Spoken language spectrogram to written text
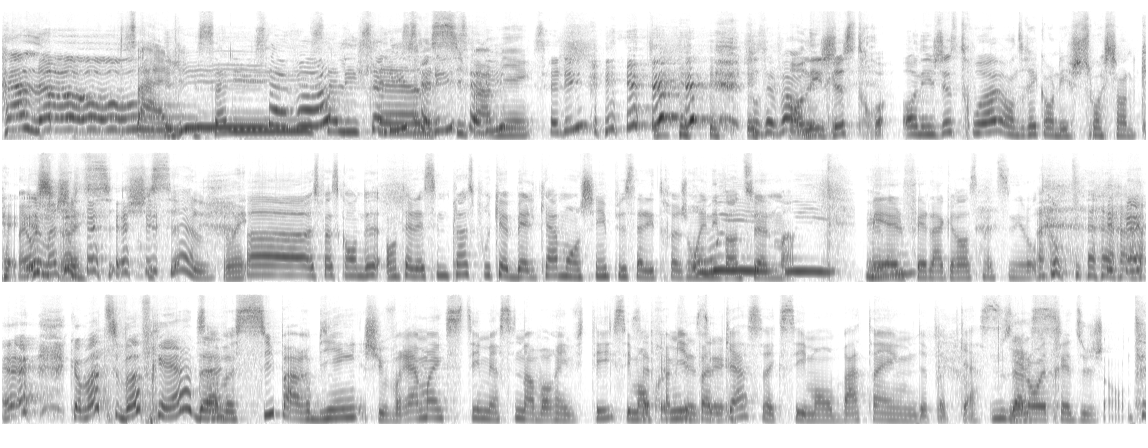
Hello! Salut! Salut! Ça va? Salut, Salut, salut, Super salut. bien. Salut! Je sais pas, On est juste trois. On est juste trois, on dirait qu'on est 75. Ah oui, moi, je suis, je suis seule. Ouais. Ah, c'est parce qu'on on t'a laissé une place pour que Belka, mon chien, puisse aller te rejoindre Oui, éventuellement. oui. Mais Euh, elle fait la grasse matinée l'autre côté. Comment tu vas, Fred? Ça va super bien. Je suis vraiment excitée. Merci de m'avoir invitée. C'est mon premier plaisir. podcast, c'est mon baptême de podcast. Nous Yes. allons être indulgentes.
